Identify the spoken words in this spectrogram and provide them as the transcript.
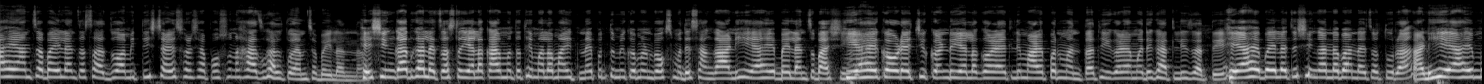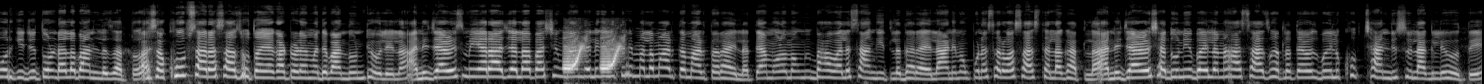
आहे आमचा बैलांचा साथ जो आम्ही तीस चाळीस वर्षापासून हाच घालतोय आमच्या बैलांना. हे शिंगात घालायचं असतं याला काय म्हणतात हे मला माहीत नाही पण तुम्ही कमेंट बॉक्समध्ये सांगा. आणि हे आहे बैलांचं बाशी ही आहे कवड्याची कंड याला गळ्यातली माळ पण म्हणतात. ही गळ्यामध्ये घातली जाते. हे आहे बैलाच्या शिंगांना बांधायचा तुरा. आणि हे आहे मुर्गी जे तोंडाला बांधलं जातं. असा खूप सारा साज होता या गाठोड्यामध्ये बांधून ठेवलेला. आणि ज्यावेळेस मी या राजाला बाशिंग बांधायला गेले तरी मला मारता मारता राहिला. त्यामुळे मग मी भावाला सांगितलं धरायला. आणि मग पुन्हा सर्व साज त्याला घातला. आणि ज्यावेळेस या दोन्ही बैलांना हा साज घातला त्यावेळेस बैल खूप छान दिसू लागले होते.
